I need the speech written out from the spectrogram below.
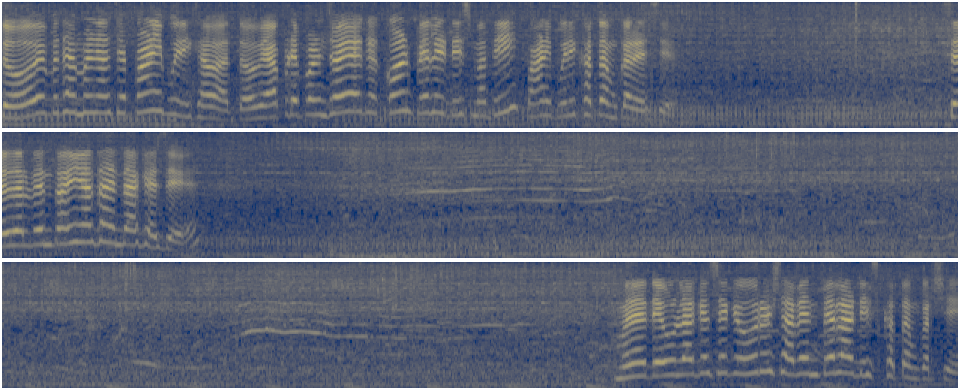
તો હવે બધા મળ્યા છે પાણીપુરી ખાવા. તો હવે આપણે પણ જોઈએ કે કોણ પહેલી ડીશમાંથી પાણીપુરી ખતમ કરે છે. સેજલબેન તો અહીંયા ધ્યાન રાખે છે. મને તો એવું લાગે છે કે ઉરુષાબેન પહેલા ડીશ ખતમ કરશે.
